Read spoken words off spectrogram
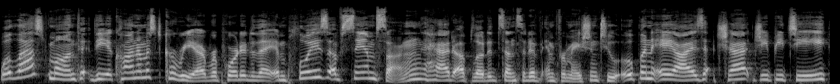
Well, last month, The Economist Korea reported that employees of Samsung had uploaded sensitive information to OpenAI's ChatGPT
